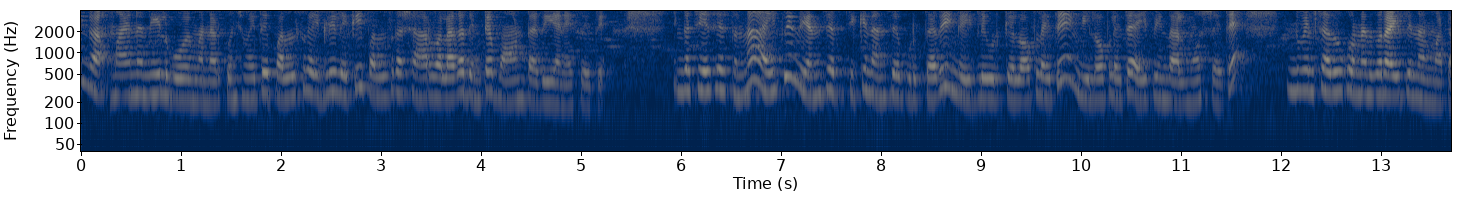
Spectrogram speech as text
ఇంకా మా ఆయన నీళ్ళు పోయమన్నాడు. కొంచెం అయితే పల్చగా ఇడ్లీలోకి పల్చగా షార్వలాగా తింటే బాగుంటుంది అనేసి అయితే. ఇంకా చేసేస్తున్నా అయిపోయింది. ఎంతసేపు చికెన్ ఎంతసేపు ఉడుకుతుంది ఇంకా ఇడ్లీ ఉడికే లోపల అయితే ఇంక ఈ లోపల అయితే అయిపోయింది ఆల్మోస్ట్ అయితే. ఇంక వీళ్ళు చదువుకున్నది కూడా అయిపోయింది అనమాట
